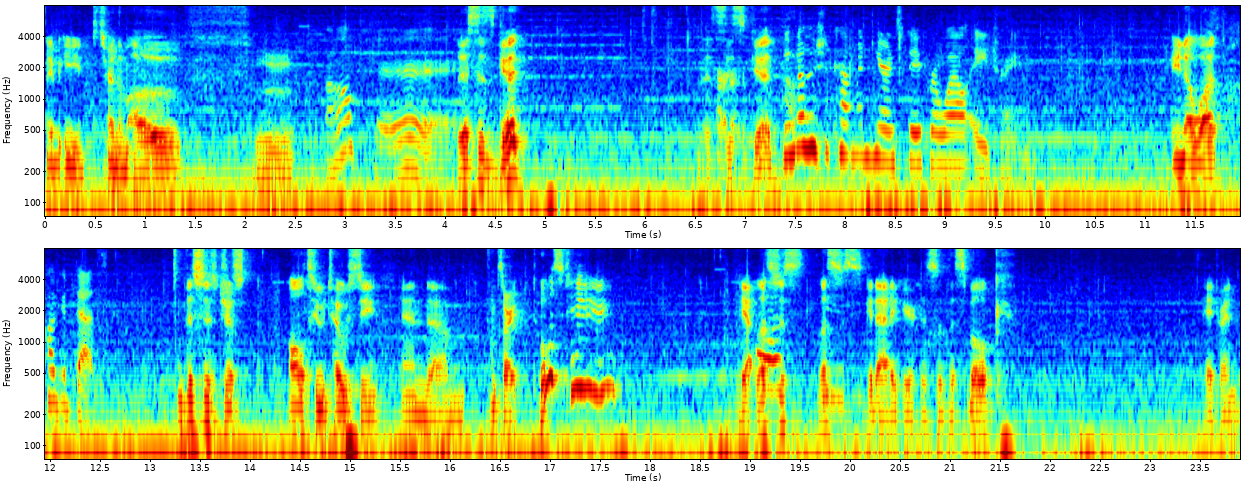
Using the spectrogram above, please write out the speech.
Maybe he turned them off. Ooh. Okay. This is good. This is good. You know who should come in here and stay for a while? A Train. You know what? Hug a desk. This is just all too toasty, and um, I'm sorry, toasty. Yeah, let's just let's just get out of here because of the smoke. Hey, train.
